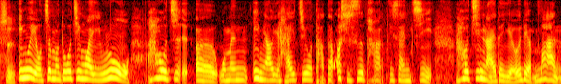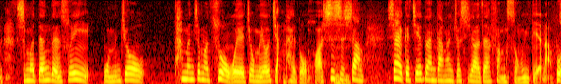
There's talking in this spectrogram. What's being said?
是因为有这么多境外移入，然后这呃，我们疫苗也还只有打到二十四趴第三季，然后进来的也有点慢，什么等等，所以我们就他们这么做，我也就没有讲太多话。事实上。下一个阶段当然就是要再放松一点啦，不，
